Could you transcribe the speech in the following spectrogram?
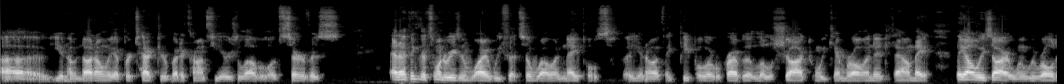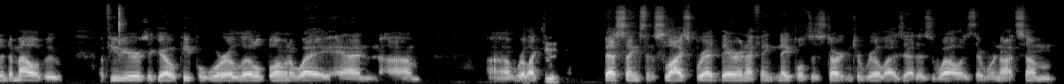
uh, you know, not only a protector but a concierge level of service. And I think that's one reason why we fit so well in Naples. Uh, you know, I think people were probably a little shocked when we came rolling into town. They they always are. When we rolled into Malibu a few years ago, people were a little blown away, and um, uh, we're like the hmm. best thing since sliced bread there. And I think Naples is starting to realize that as well, is that we're not some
